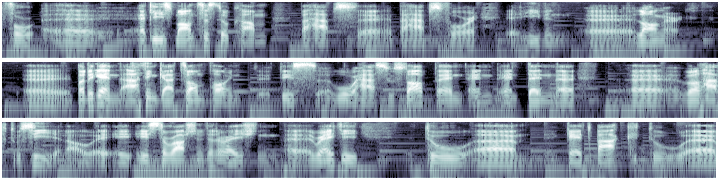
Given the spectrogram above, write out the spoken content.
for uh, at least months to come, perhaps uh, perhaps for uh, even longer. Uh, but again, I think at some point uh, this war has to stop, and and and then uh, uh we'll have to see. You know, is the Russian Federation uh, ready to um, get back to uh,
